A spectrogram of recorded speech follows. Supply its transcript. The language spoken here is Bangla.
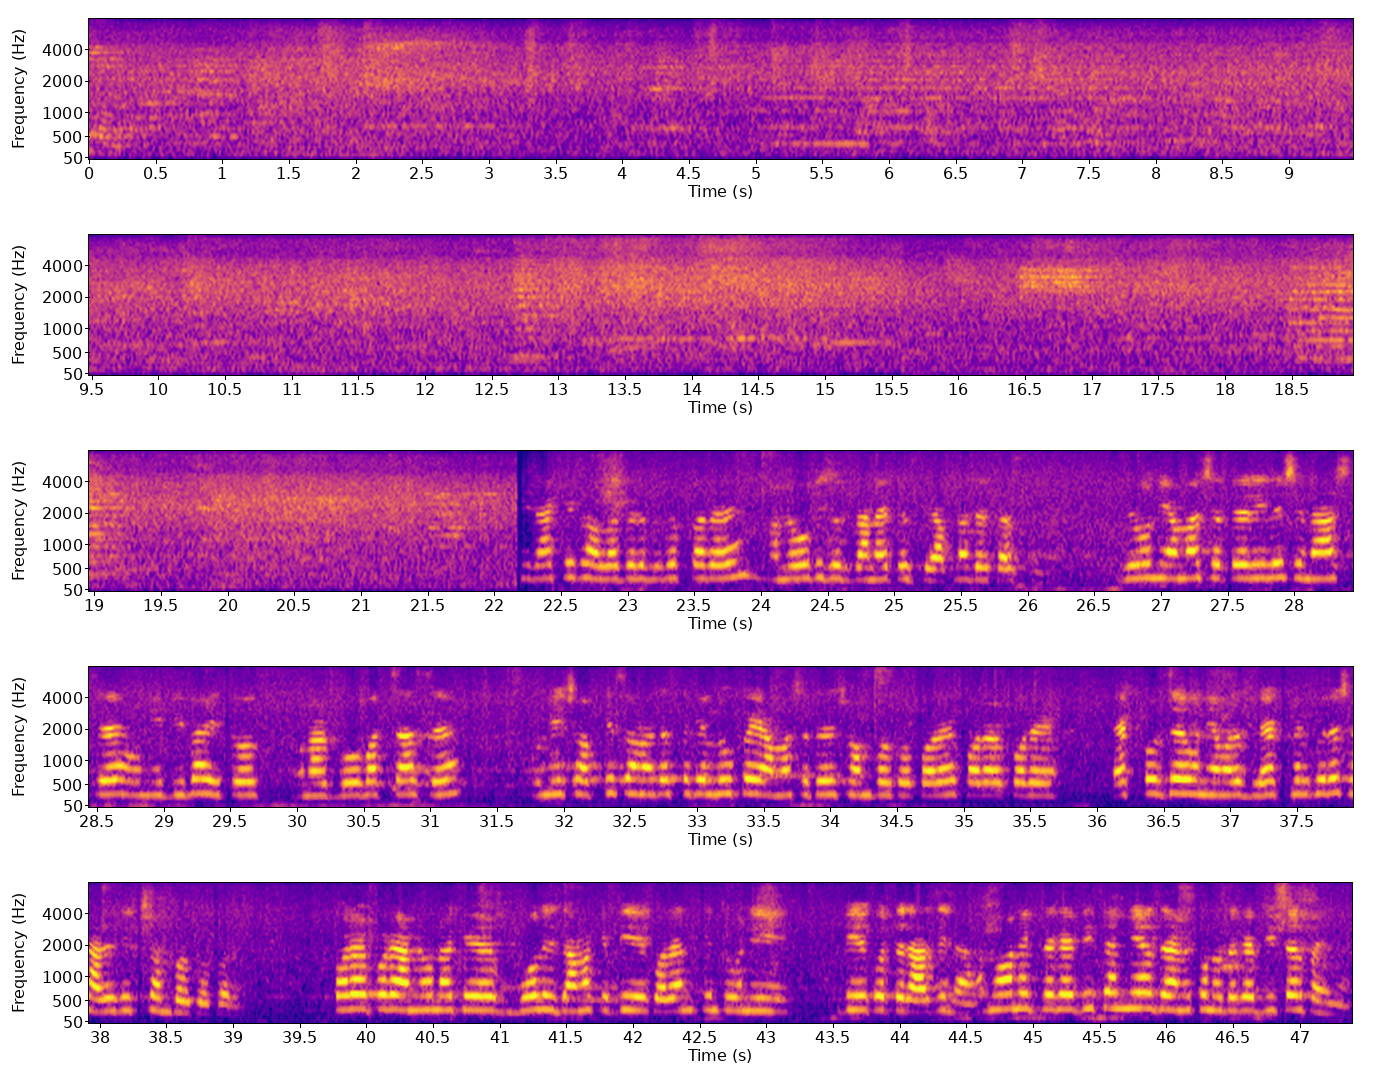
রাকিব হাওলাদার ব্যাপারে আমি অভিযোগ জানাইতেছি আপনাদের কাছে। যে উনি আমার সাথে রিলেশনে আসছে, উনি বিবাহিত, ওনার বউ বাচ্চা আছে, উনি সব কিছু আমার কাছ থেকে লুকাই আমার সাথে সম্পর্ক করে, করার পরে এক পর্যায়ে উনি আমার ব্ল্যাকমেল করে শারীরিক সম্পর্ক করে। করার পরে আমি ওনাকে বলি যে আমাকে বিয়ে করেন, কিন্তু উনি বিয়ে করতে রাজি না। আমি অনেক জায়গায় বিচার নিয়ে যাই, আমি কোনো জায়গায় বিচার পাই না।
